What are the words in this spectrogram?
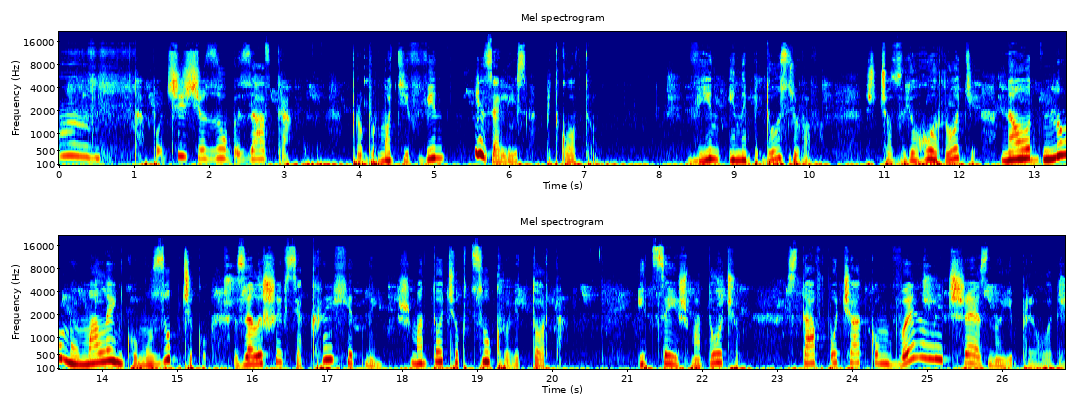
«М, Почищу зуби завтра, пробурмотів він і заліз під ковдру. Він і не підозрював, що в його роті на одному маленькому зубчику залишився крихітний шматочок цукру від торта. І цей шматочок став початком величезної пригоди.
